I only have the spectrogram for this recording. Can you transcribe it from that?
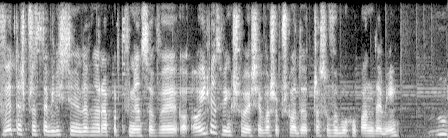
Wy też przedstawiliście niedawno raport finansowy. O, o ile zwiększyły się Wasze przychody od czasu wybuchu pandemii? No,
